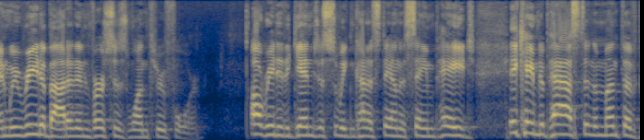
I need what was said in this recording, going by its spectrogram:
And we read about it in verses one through four. I'll read it again just so we can kind of stay on the same page. It came to pass in the month of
